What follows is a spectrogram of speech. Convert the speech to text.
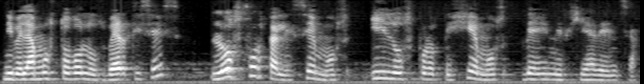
Nivelamos todos los vértices, los fortalecemos y los protegemos de energía densa.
